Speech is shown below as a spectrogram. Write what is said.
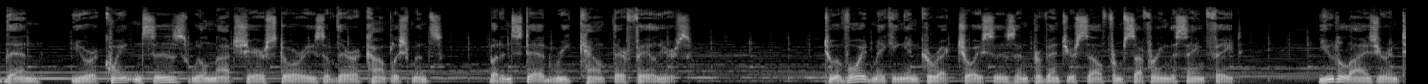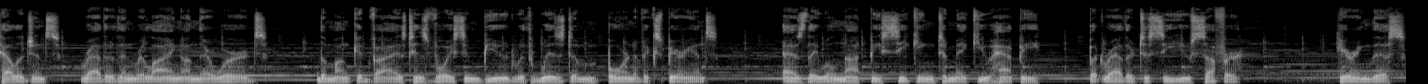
Then, your acquaintances will not share stories of their accomplishments, but instead recount their failures. To avoid making incorrect choices and prevent yourself from suffering the same fate, utilize your intelligence rather than relying on their words, the monk advised, his voice imbued with wisdom born of experience, as they will not be seeking to make you happy, but rather to see you suffer. Hearing this,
